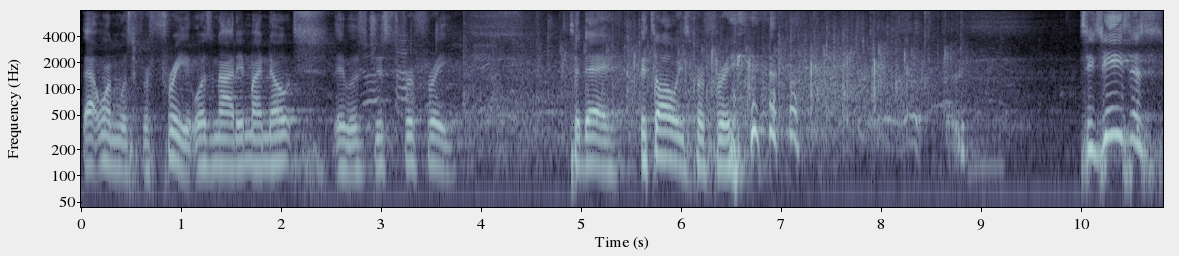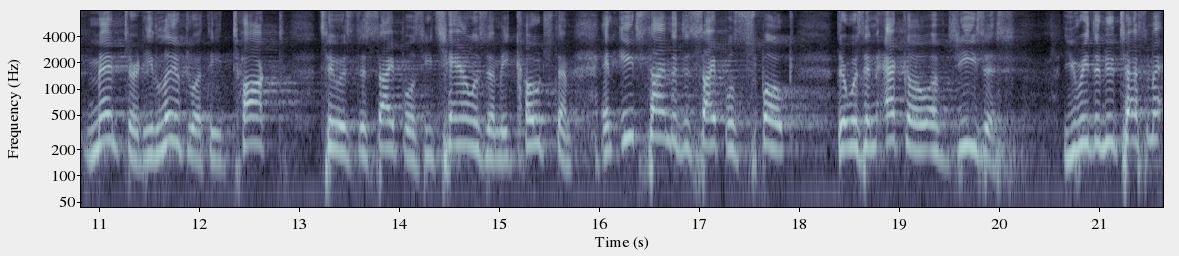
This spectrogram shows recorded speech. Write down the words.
That one was for free. It was not in my notes, it was just for free. Today, it's always for free. See, Jesus mentored, he lived with, he talked to his disciples, he challenged them, he coached them. And each time the disciples spoke, there was an echo of Jesus. You read the New Testament,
